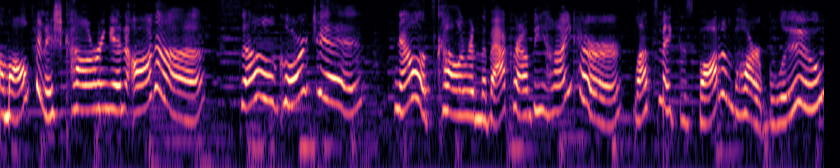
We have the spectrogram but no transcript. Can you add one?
Okay, I'm all finished coloring in Anna. So gorgeous. Now let's color in the background behind her. Let's make this bottom part blue.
